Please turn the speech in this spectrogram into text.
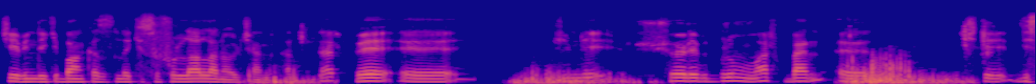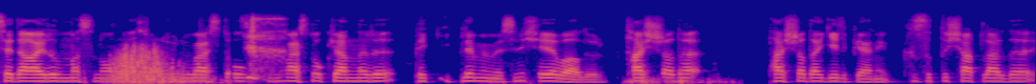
cebindeki bankasındaki sıfırlarla ölçen bir karakter ve eee, şimdi şöyle bir durum var. Ben eee, işte lisede ayrılmasını ondan sonra üniversite ok- üniversite okuyanları pek iplememesini şeye bağlıyorum. Taşra'da taşrada gelip yani kısıtlı şartlarda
